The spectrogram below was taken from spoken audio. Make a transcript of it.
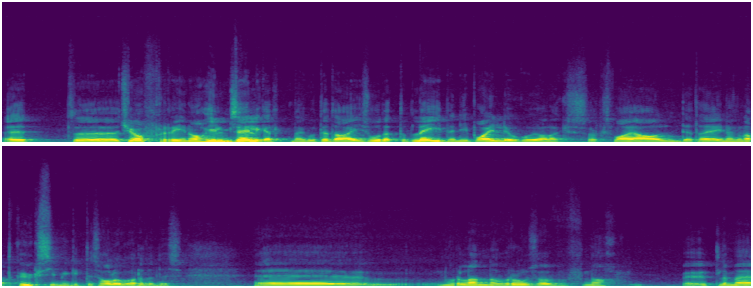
et äh, Geoffrey noh, ilmselgelt nagu teda ei suudetud leida nii palju, kui oleks, oleks vaja olnud ja ta jäi nagu natuke üksi mingites olukordades. Äh, Nurlanov, Ruzov, noh, ütleme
